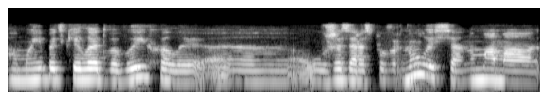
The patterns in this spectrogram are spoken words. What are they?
мої батьки ледве виїхали, е, вже зараз повернулися. Ну, мама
